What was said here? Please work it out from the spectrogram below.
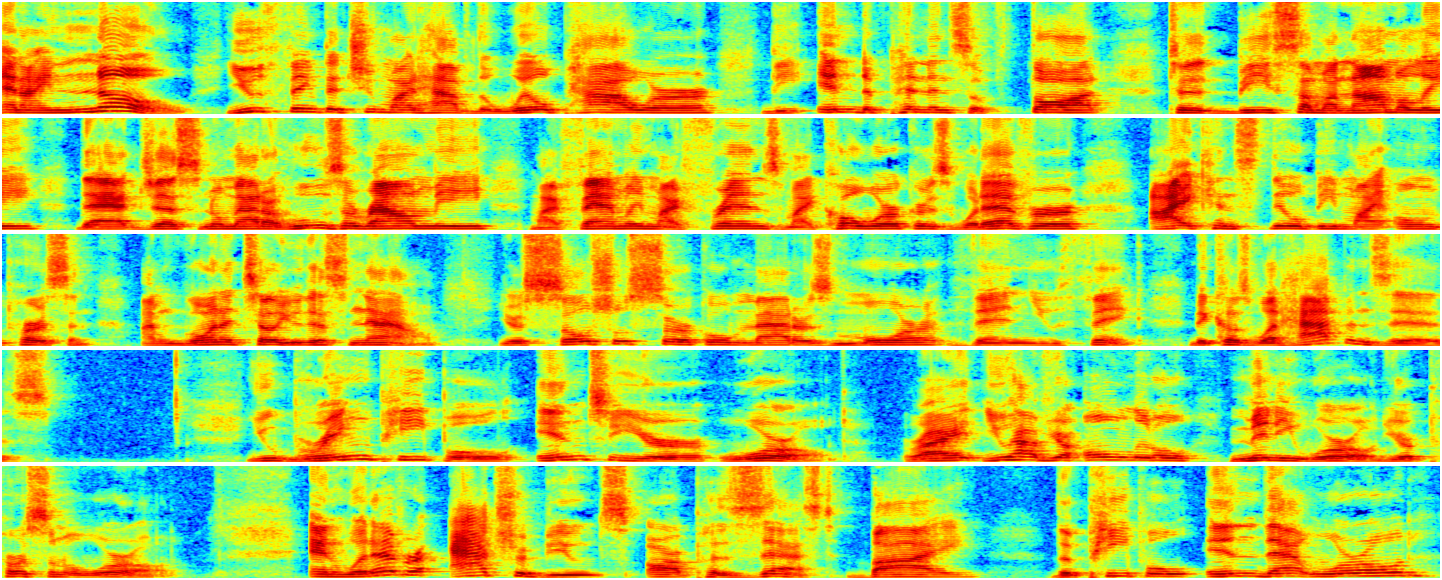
And I know you think that you might have the willpower, the independence of thought to be some anomaly that just no matter who's around me, my family, my friends, my coworkers, whatever, I can still be my own person. I'm going to tell you this now. Your social circle matters more than you think because what happens is you bring people into your world, right? You have your own little mini world, your personal world. And whatever attributes are possessed by the people in that world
